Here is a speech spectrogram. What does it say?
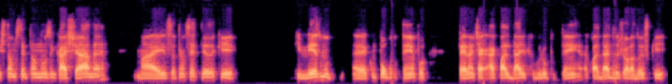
estamos tentando nos encaixar, né? Mas eu tenho certeza que, que mesmo é, com pouco tempo, perante a, a, qualidade que o grupo tem, a qualidade dos jogadores que,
